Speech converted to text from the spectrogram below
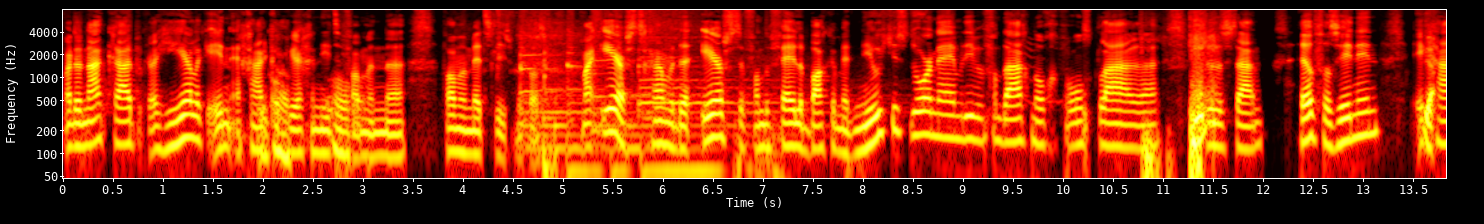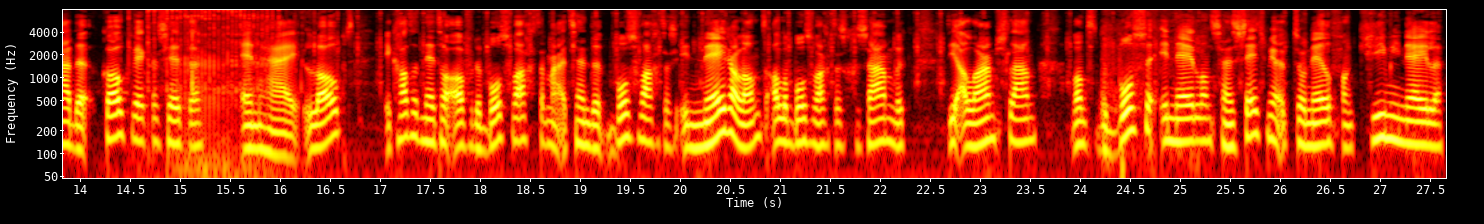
Maar daarna kruip ik er heerlijk in en ga ik, Ik ook ook. weer genieten Oh. van mijn, eh van mijn Matsleeps matras. Maar eerst gaan we de eerste van de vele bakken met nieuwtjes doornemen die we vandaag nog voor ons klaar eh, zullen staan. Heel veel zin in. Ik Ja. ga de kookwekker zetten en hij loopt. Ik had het net al over de boswachter, maar het zijn de boswachters in Nederland, alle boswachters gezamenlijk, die alarm slaan. Want de bossen in Nederland zijn steeds meer het toneel van criminele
